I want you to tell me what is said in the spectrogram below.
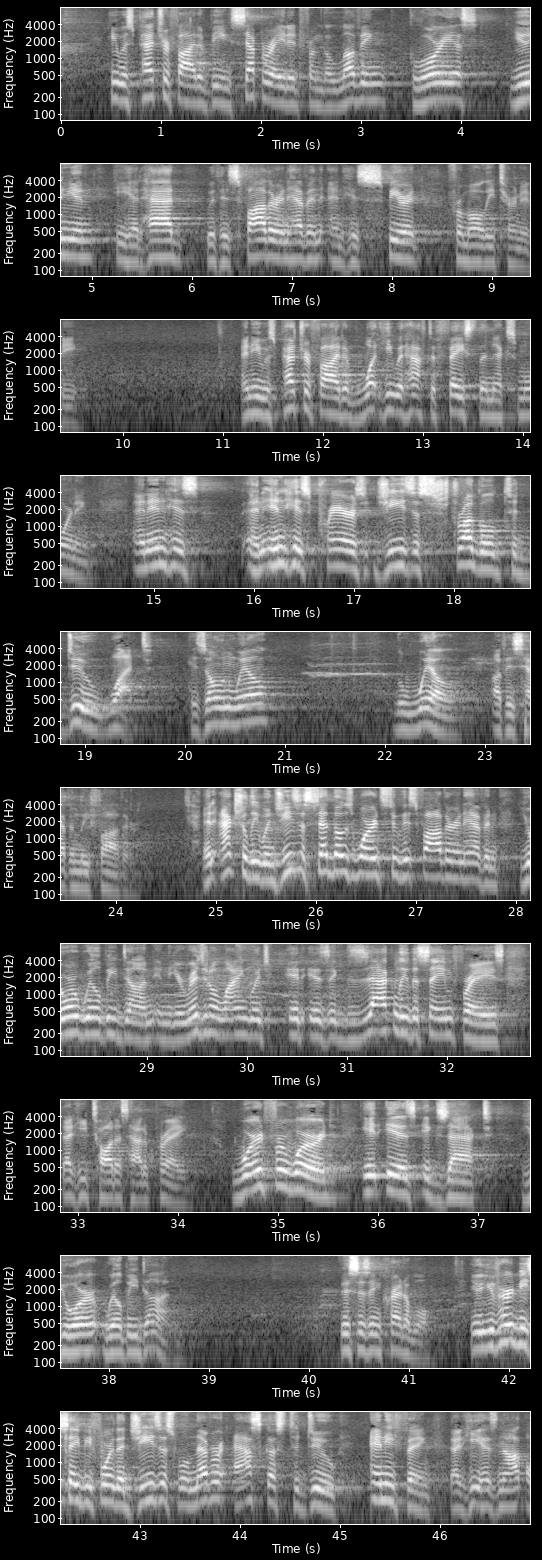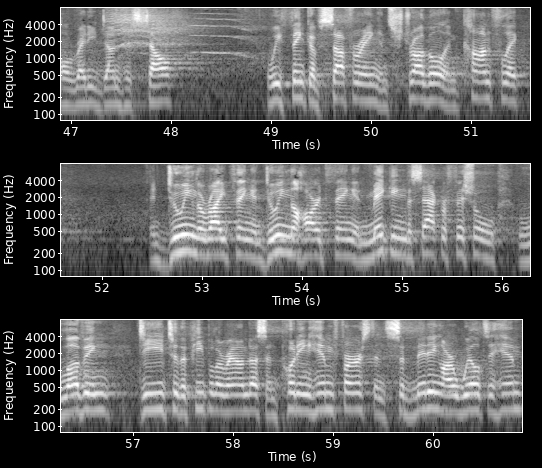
He was petrified of being separated from the loving, glorious union he had had with his Father in heaven and his Spirit from all eternity. And he was petrified of what he would have to face the next morning. And in his, and in his prayers, Jesus struggled to do what? his own will, the will of his heavenly Father. And actually, when Jesus said those words to his Father in heaven, Your will be done, in the original language, it is exactly the same phrase that he taught us how to pray. Word for word, it is exact, Your will be done. This is incredible. You know, you've heard me say before that Jesus will never ask us to do anything that he has not already done himself. We think of suffering and struggle and conflict and doing the right thing and doing the hard thing and making the sacrificial, loving deed to the people around us and putting Him first and submitting our will to Him.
